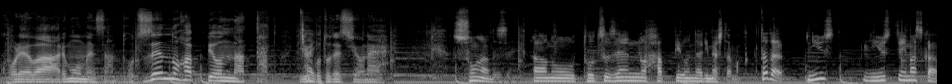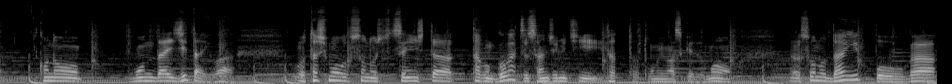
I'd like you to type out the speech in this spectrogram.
これはアルモーメンさん突然の発表になったということですよね、はいそうなんですね。あの突然の発表になりました。ただニュースニュースといいますかこの問題自体は私もその出演した多分5月30日だったと思いますけれどもその第一歩が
